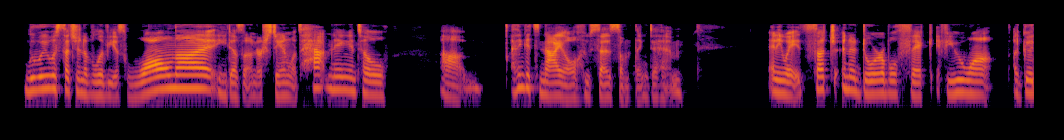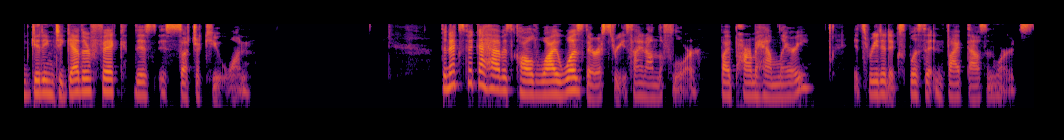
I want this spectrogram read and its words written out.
Louis was such an oblivious walnut. He doesn't understand what's happening until um, I think it's Niall who says something to him. Anyway, it's such an adorable fic. If you want a good getting together fic, this is such a cute one. The next fic I have is called Why Was There a Street Sign on the Floor? By Parmaham Larry. It's rated explicit in 5,000 words.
